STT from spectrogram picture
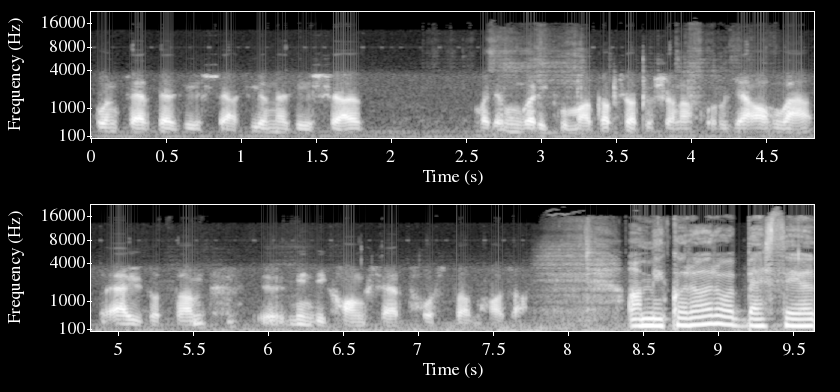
koncertezéssel, filmezéssel, vagy a hungarikummal kapcsolatosan, akkor ugye ahová eljutottam, mindig hangszert hoztam haza. Amikor arról beszél,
